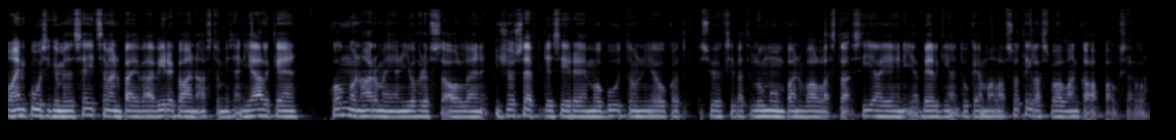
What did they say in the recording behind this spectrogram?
vain 67 päivää virkaan astumisen jälkeen Kongon armeijan johdossa olleen Joseph Desiree Mobutun joukot syöksivät Lumumban vallasta CIAn ja Belgian tukemalla sotilasvallan kaappauksella.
